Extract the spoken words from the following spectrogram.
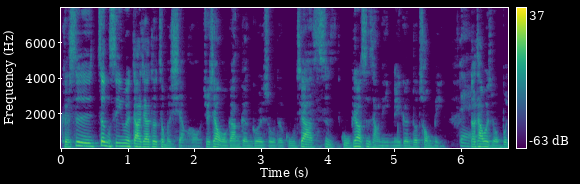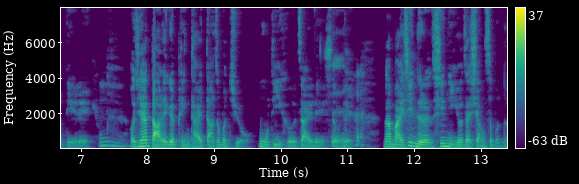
可是正是因为大家都这么想哦，就像我刚刚跟各位说的，股价市股票市场里每个人都聪明，对，那他为什么不跌嘞？嗯，而且他打了一个平台打这么久，目的何在嘞？对不对？那买进的人心里又在想什么呢？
